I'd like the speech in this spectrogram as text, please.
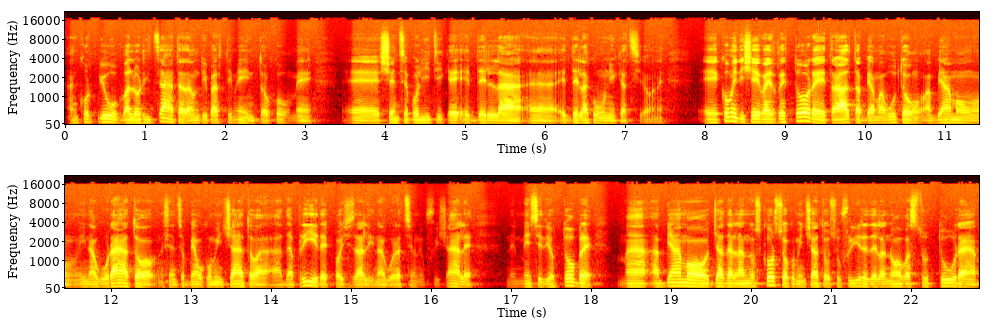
ancor più valorizzata da un dipartimento come eh, scienze politiche e della, eh, e della comunicazione. E come diceva il Rettore, tra l'altro abbiamo, avuto, abbiamo inaugurato, nel senso abbiamo cominciato a, ad aprire poi ci sarà l'inaugurazione ufficiale nel mese di ottobre, ma abbiamo già dall'anno scorso cominciato a usufruire della nuova struttura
